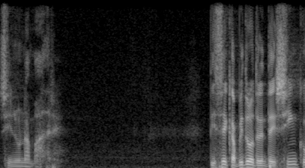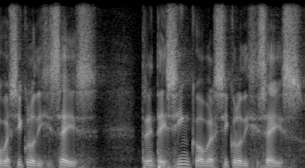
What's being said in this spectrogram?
sin una madre. Dice capítulo 35, versículo 16. 35, versículo 16.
